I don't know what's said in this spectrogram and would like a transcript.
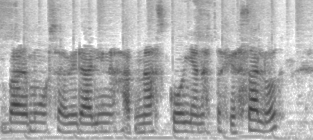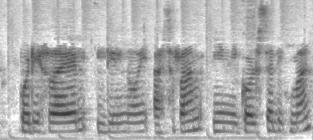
vamos a ver a Alina Arnasco y Anastasia Salos, por Israel, Linoy Ashram y Nicole Seligman,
